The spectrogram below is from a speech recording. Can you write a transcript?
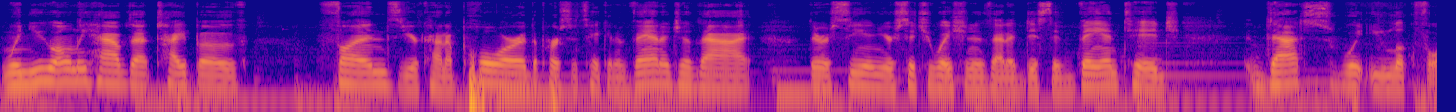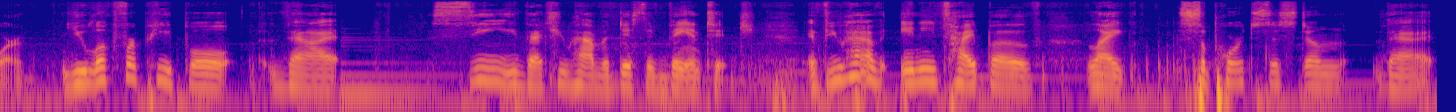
when you only have that type of funds, you're kind of poor, the person's taking advantage of that, they're seeing your situation is at a disadvantage that's what you look for. You look for people that see that you have a disadvantage. If you have any type of like support system that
